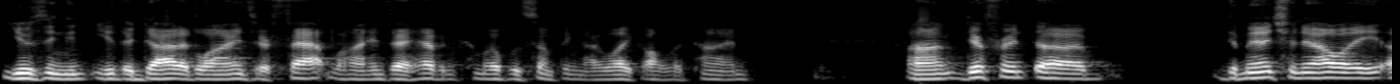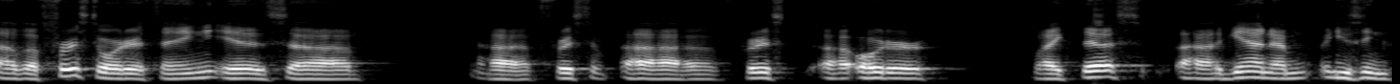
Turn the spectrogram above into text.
using either dotted lines or fat lines. I haven't come up with something I like all the time. Um, different uh, dimensionality of a first order thing is first, first order like this. Uh, again, I'm using,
